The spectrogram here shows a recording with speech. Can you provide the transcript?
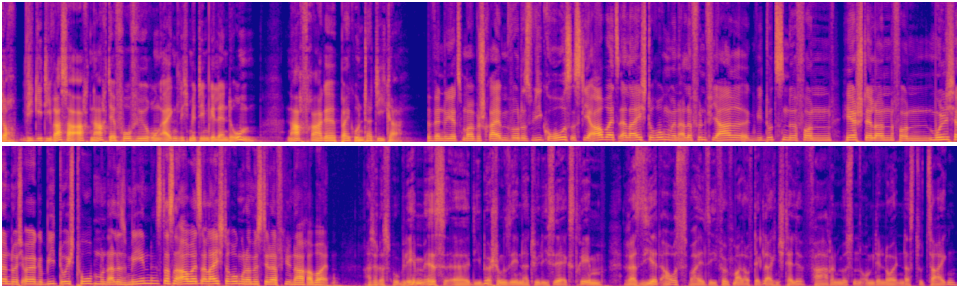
Doch wie geht die Wasseracht nach der Vorführung eigentlich mit dem Gelände um? Nachfrage bei Gunter Dieker. Wenn du jetzt mal beschreiben würdest, wie groß ist die Arbeitserleichterung, wenn alle fünf Jahre irgendwie Dutzende von Herstellern von Mulchern durch euer Gebiet durchtoben und alles mähen, ist das eine Arbeitserleichterung oder müsst ihr da viel nacharbeiten? Also das Problem ist, äh, die Böschungen sehen natürlich sehr extrem rasiert aus, weil sie fünfmal auf der gleichen Stelle fahren müssen, um den Leuten das zu zeigen.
